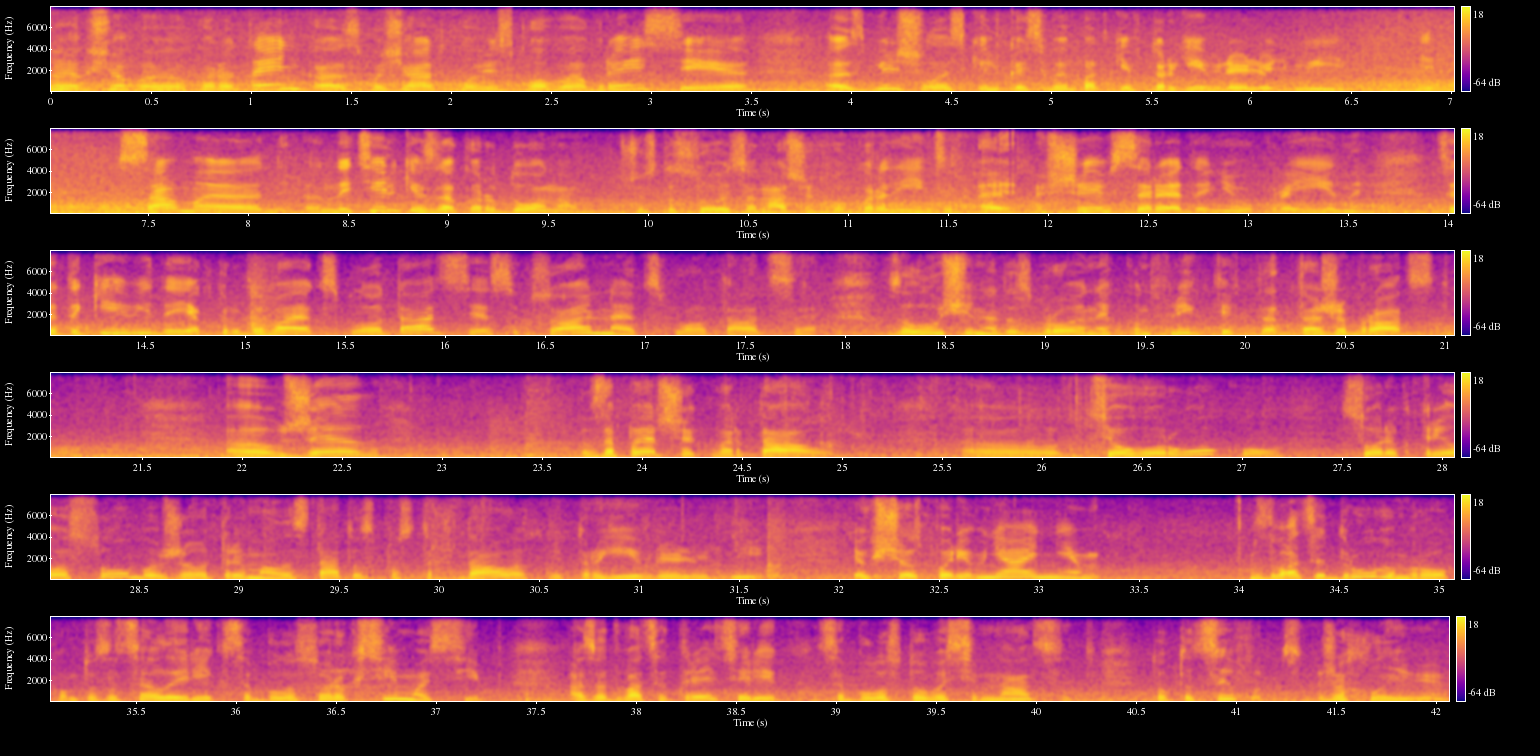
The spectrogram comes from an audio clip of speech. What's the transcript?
Ну, якщо е, коротенько, з початку військової агресії е, збільшилась кількість випадків торгівлі людьми. Саме не тільки за кордоном, що стосується наших українців, а ще й всередині України. Це такі види, як трудова експлуатація, сексуальна експлуатація, залучення до збройних конфліктів та, та жебратство. Е, Вже за перший квартал цього року 43 особи вже отримали статус постраждалих від торгівлі людьми. Якщо з порівнянням з 22 роком, то за цілий рік це було 47 осіб, а за 23 рік це було 118. Тобто цифри жахливі.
